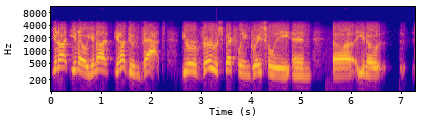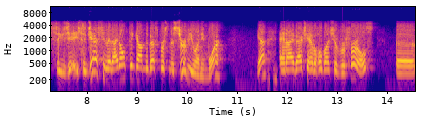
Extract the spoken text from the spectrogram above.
You're not. You know, you're not. You're not doing that. You're very respectfully and gracefully and uh, you know, su- suggesting that I don't think I'm the best person to serve you anymore. Yeah, mm-hmm. and I've actually have a whole bunch of referrals uh,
